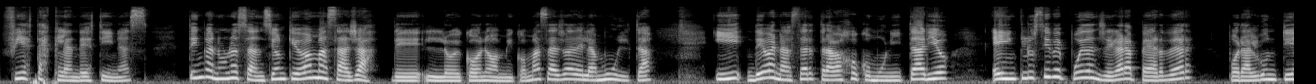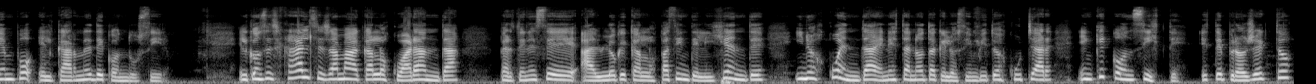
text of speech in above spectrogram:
fiestas clandestinas tengan una sanción que va más allá de lo económico, más allá de la multa y deban hacer trabajo comunitario e inclusive puedan llegar a perder por algún tiempo el carnet de conducir. El concejal se llama Carlos 40, pertenece al bloque Carlos Paz Inteligente y nos cuenta en esta nota que los invito a escuchar en qué consiste este proyecto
